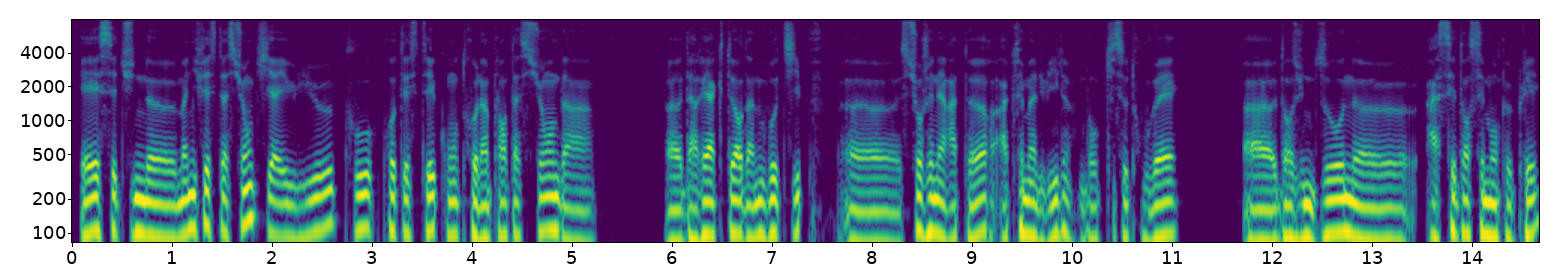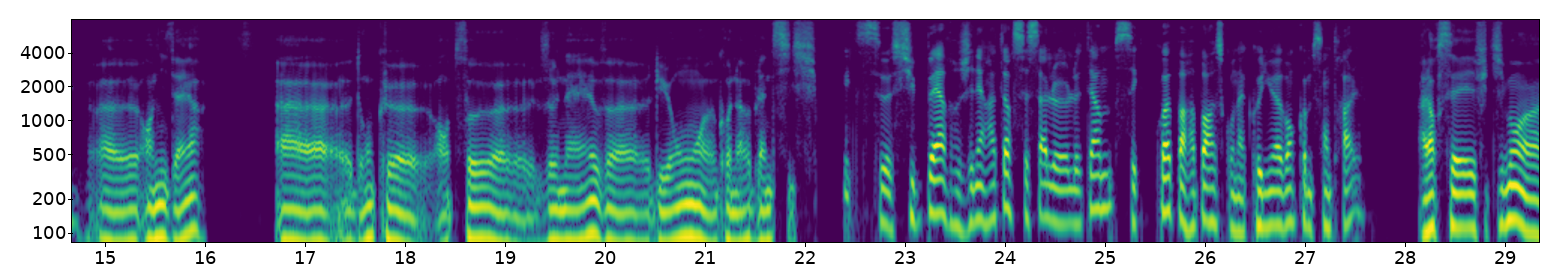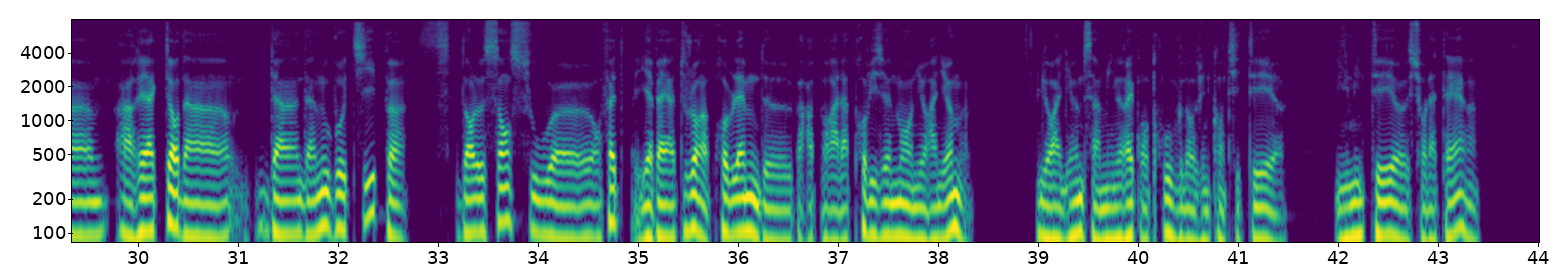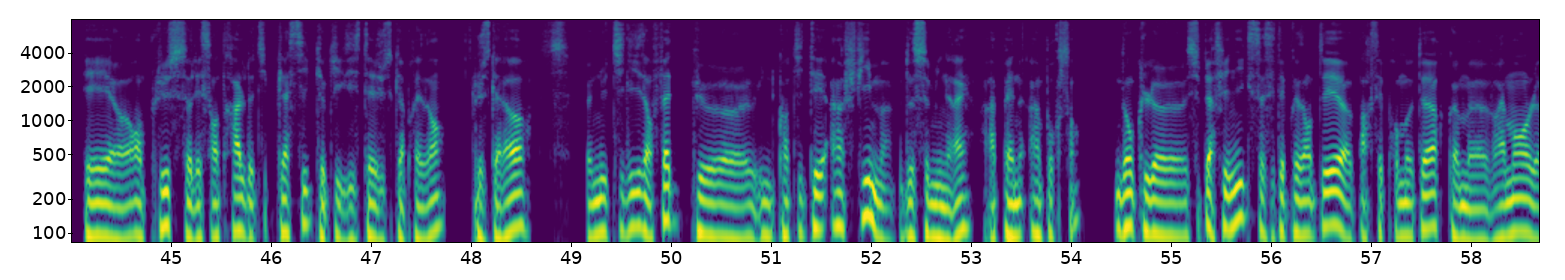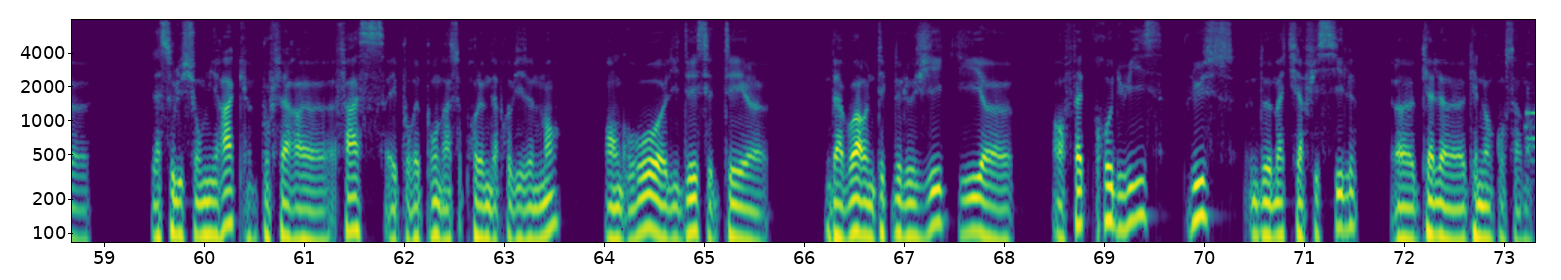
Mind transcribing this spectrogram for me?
Et c'est une manifestation qui a eu lieu pour protester contre l'implantation d'un réacteur d'un nouveau type euh, surgénérateur à Crémalville, donc qui se trouvait euh, dans une zone euh, assez densément peuplée euh, en Isère, donc entre Genève, Lyon, Grenoble, Annecy. Et Ce super générateur, c'est ça le, le terme? C'est quoi par rapport à ce qu'on a connu avant comme centrale? Alors c'est effectivement un, un réacteur d'un nouveau type, dans le sens où euh, en fait il y avait toujours un problème de, par rapport à l'approvisionnement en uranium. L'uranium, c'est un minerai qu'on trouve dans une quantité limitée euh, sur la Terre. Et euh, en plus, les centrales de type classique qui existaient jusqu'à présent, jusqu'alors, euh, n'utilisent en fait qu'une quantité infime de ce minerai, à peine 1%. Donc le Super Phoenix, ça s'était présenté euh, par ses promoteurs comme euh, vraiment le- la solution miracle pour faire euh, face et pour répondre à ce problème d'approvisionnement. En gros, euh, l'idée c'était euh, d'avoir une technologie qui euh, en fait produise plus de matière fissile euh, qu'elle euh, qu'elle n'en consomme.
